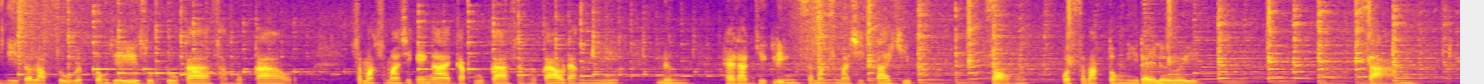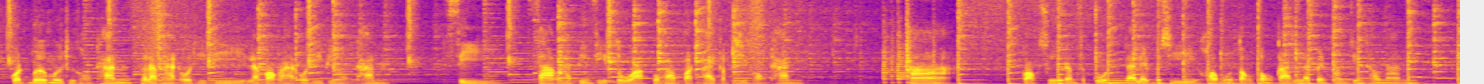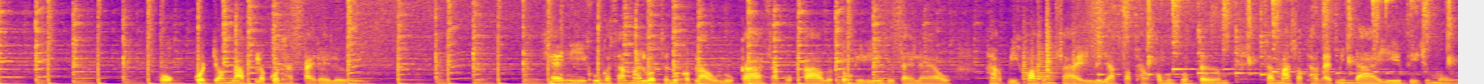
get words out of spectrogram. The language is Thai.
ยินดีต้อนรับสู่เว็บตรงที่ดีที่สุดลูก้า369 สมัครสมาชิกง่ายๆกับลูก้า369 ดังนี้ 1. ให้ท่านคลิกลิงก์สมัครสมาชิกใต้คลิป 2. กดสมัครตรงนี้ได้เลย 3. กดเบอร์มือถือของท่านเพื่อรับรหัส OTP และกรอกรหัส OTP ของท่าน 4. สร้างรหัส PIN 4 ตัวเพื่อความปลอดภัยกับบัญชีของท่าน 5. กรอกชื่อนามสกุลและเลขบัญชีข้อมูลต้องตรงกันและเป็นความจริงเท่านั้น 6. กดยอมรับแล้วกดถัดไปได้เลย แค่นี้คุณก็สามารถร่วมสนุกกับเราลูก้า369 เว็บตรงที่ดีที่สุดได้แล้ว หากมีข้อสงสัยหรืออยากสอบถามข้อมูลเพิ่มเติม สามารถสอบถามแอดมินได้ 24 ชั่วโมง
